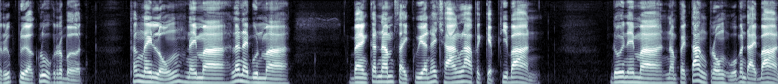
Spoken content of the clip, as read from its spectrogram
หรือเปลือกลูกระเบิด ทั้งในหลงในมาและในบุญมา แบ่งกันนำใส่เกวียนให้ช้างลากไปเก็บที่บ้าน โดยในมานำไปตั้งตรงหัวบันไดบ้าน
